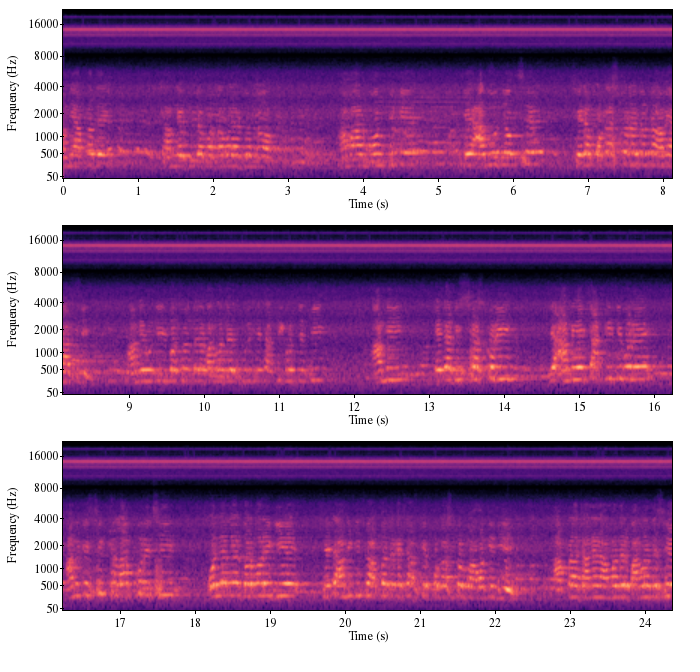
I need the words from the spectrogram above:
আমি আপনাদের সামনে দুটো কথা বলার জন্য আমার মন থেকে যে আগুন জ্বলছে সেটা প্রকাশ করার জন্য আমি আসছি। আমি উনিশ বছর ধরে বাংলাদেশ পুলিশে চাকরি করতেছি। আমি এটা বিশ্বাস করি যে আমি এই চাকরি জীবনে আমি যে শিক্ষা লাভ করেছি, অন্যান্যের দরবারে গিয়ে সেটা আমি কিছু আপনাদের কাছে আজকে প্রকাশ করব আমাকে দিয়ে। আপনারা জানেন আমাদের বাংলাদেশে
